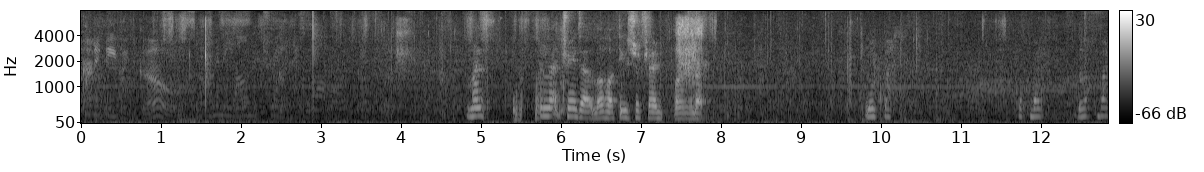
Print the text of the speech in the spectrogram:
Where did he even go? an enemy armored train has arrived. When, when that train's at health, you should try blowing it up. Look back. Look back. Look back.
